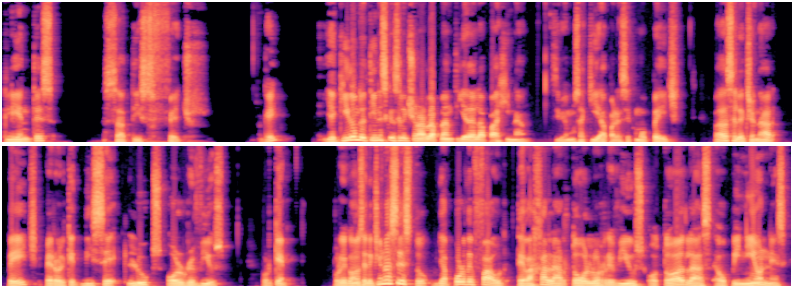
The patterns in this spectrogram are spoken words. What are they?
clientes satisfechos. ¿Ok? Y aquí donde tienes que seleccionar la plantilla de la página, si vemos aquí aparece como page, vas a seleccionar page, pero el que dice looks all reviews. ¿Por qué? Porque cuando seleccionas esto, ya por default te va a jalar todos los reviews o todas las opiniones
